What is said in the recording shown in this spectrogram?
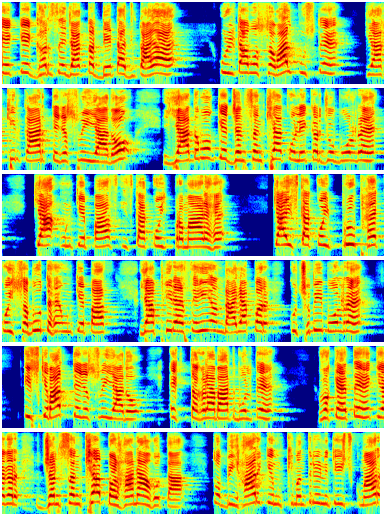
एक एक घर से जाकर डेटा जुटाया है। उल्टा वो सवाल पूछते हैं कि आखिरकार तेजस्वी यादव, यादवों के जनसंख्या को लेकर जो बोल रहे हैं, क्या उनके पास इसका कोई प्रमाण है? क्या इसका कोई प्रूफ है, कोई सबूत है उनके पास? या फिर ऐसे ही अंदाज़ा पर कुछ भी बोल रहे हैं इसके बाद तेजस्वी यादव एक तगड़ा बात बोलते हैं। वह कहते हैं कि अगर जनसंख्या बढ़ाना होता तो बिहार के मुख्यमंत्री नीतीश कुमार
